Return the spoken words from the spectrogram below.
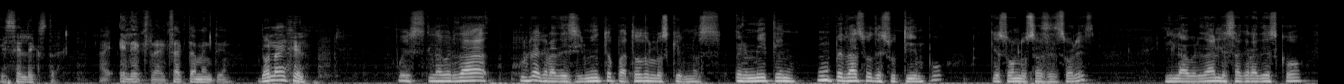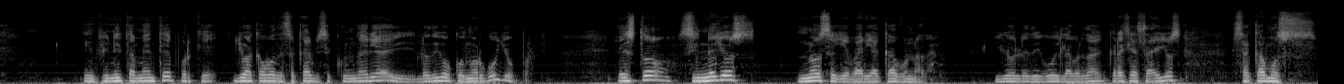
Es el extra. Ah, el extra, exactamente. Don Ángel. Pues la verdad, un agradecimiento para todos los que nos permiten un pedazo de su tiempo, que son los asesores, y la verdad les agradezco infinitamente porque yo acabo de sacar mi secundaria y lo digo con orgullo porque esto sin ellos no se llevaría a cabo nada. Yo le digo y la verdad, gracias a ellos sacamos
